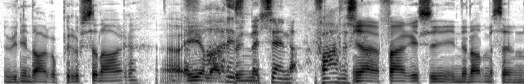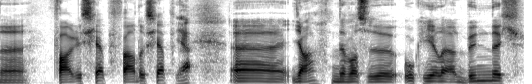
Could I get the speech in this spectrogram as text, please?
we winnen daar op Roeselare. Heel Varis met zijn ja. vaderschap. Ja, Varis inderdaad met zijn vaderschap. vaderschap. Ja. Uh, ja, dat was ook heel uitbundig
